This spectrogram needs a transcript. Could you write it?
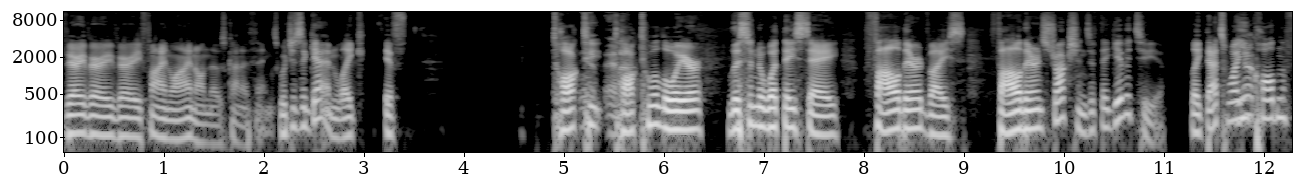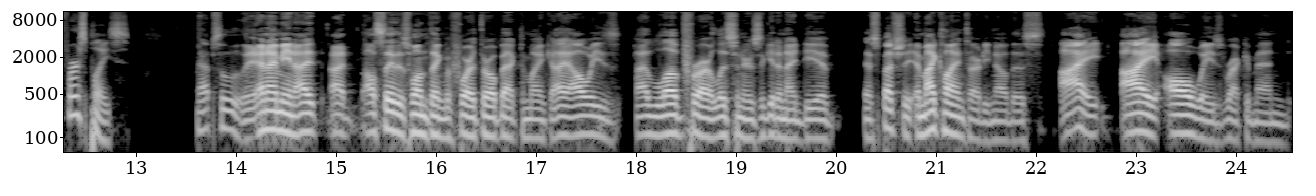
very, very, very fine line on those kind of things, which is again, like if talk to, yeah, talk I, to a lawyer, listen to what they say, follow their advice, follow their instructions if they give it to you. Like that's why yep. you called in the first place. Absolutely. And I mean, I, I I'll say this one thing before I throw it back to Mike. I always I love for our listeners to get an idea, especially and my clients already know this. I I always recommend,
